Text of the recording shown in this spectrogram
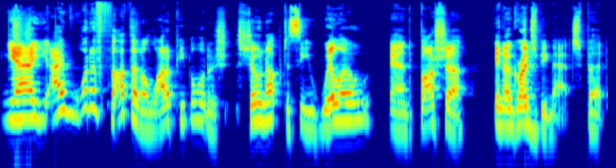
Yeah, I would have thought that a lot of people would have sh- shown up to see Willow and Boscha in a Grudgby match, but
